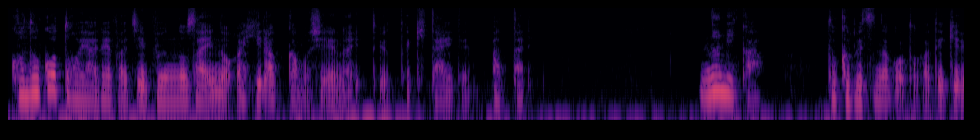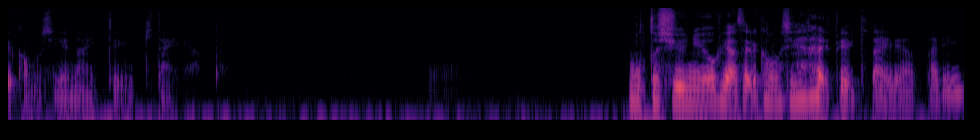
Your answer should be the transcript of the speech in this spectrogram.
このことをやれば自分の才能が開くかもしれないといった期待であったり何か特別なことができるかもしれないという期待であったりもっと収入を増やせるかもしれないという期待であったり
